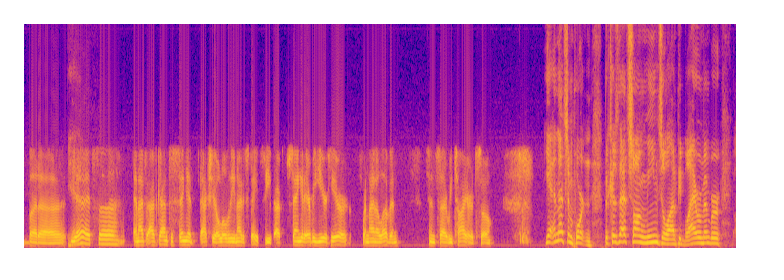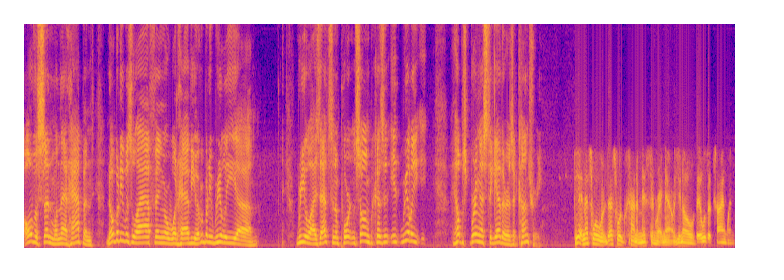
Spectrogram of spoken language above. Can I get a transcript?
but uh, Yeah. yeah. it's uh, and I've I've gotten to sing it actually all over the United States. I've sang it every year here for 9/11 since I retired. So. Yeah, and that's important because that song means a lot of people. I remember all of a sudden when that happened, nobody was laughing or what have you. Everybody really uh, realized that's an important song because it, it really helps bring us together as a country. Yeah, and that's what we're, that's what we're kind of missing right now. You know, there was a time when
